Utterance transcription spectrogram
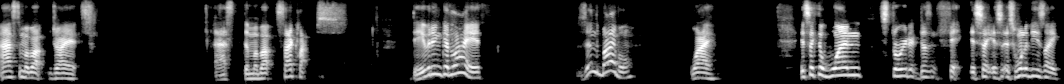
ask them about giants. Ask them about Cyclops. David and Goliath is in the Bible. Why? It's like the one story that doesn't fit. It's like it's, it's one of these like,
